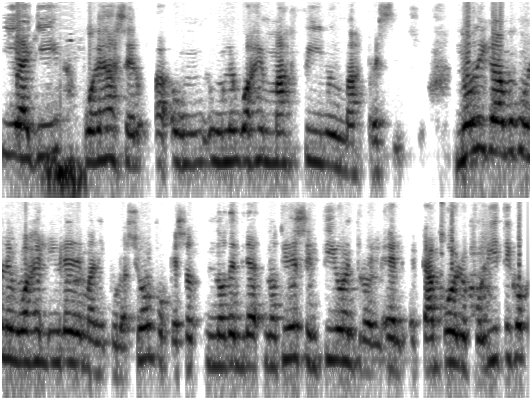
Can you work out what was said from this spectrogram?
Y allí puedes hacer ah, un, lenguaje más fino y más preciso. No digamos un lenguaje libre de manipulación, porque eso no, tendría, no tiene sentido dentro del campo de lo político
